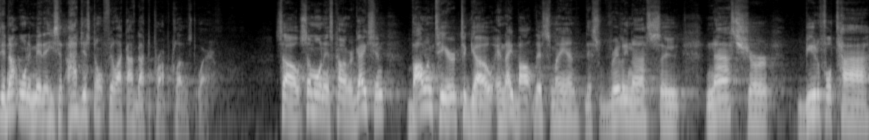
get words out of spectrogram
did not want to admit it. He said, I just don't feel like I've got the proper clothes to wear. So someone in his congregation volunteered to go, and they bought this man this really nice suit, nice shirt, beautiful tie,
